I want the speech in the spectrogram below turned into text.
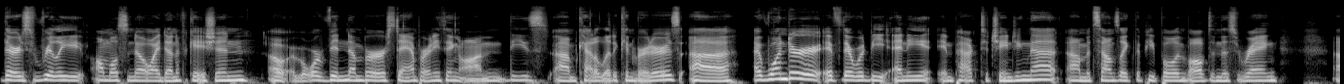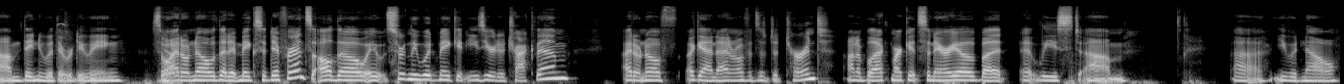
there's really almost no identification or, or VIN number or stamp or anything on these um, catalytic converters. Uh, I wonder if there would be any impact to changing that. Um, it sounds like the people involved in this ring, um, they knew what they were doing. So Yeah. I don't know that it makes a difference, although it certainly would make it easier to track them. I don't know if, again, I don't know if it's a deterrent on a black market scenario, but at least um, uh, you would know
